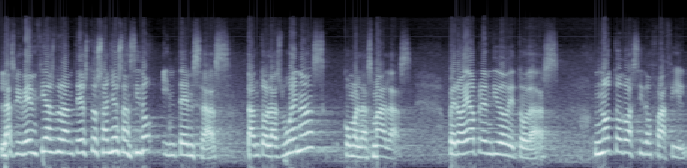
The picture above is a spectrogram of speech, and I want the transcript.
Las vivencias durante estos años han sido intensas, tanto las buenas como las malas, pero he aprendido de todas. No todo ha sido fácil,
